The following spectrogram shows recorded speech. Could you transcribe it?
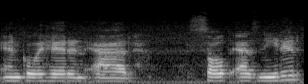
and go ahead and add salt as needed.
